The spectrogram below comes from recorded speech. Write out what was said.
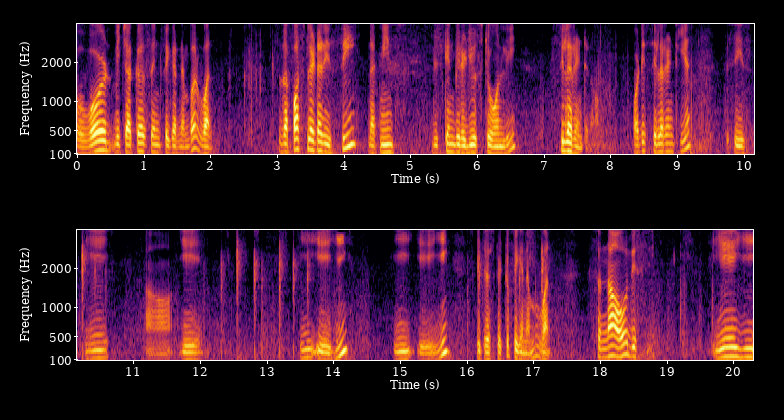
word which occurs in figure number 1 so the first letter is C that means this can be reduced to only Celarent now. What is Celarent here? This is E uh, A E A E E A E with respect to figure number 1. So now this A E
